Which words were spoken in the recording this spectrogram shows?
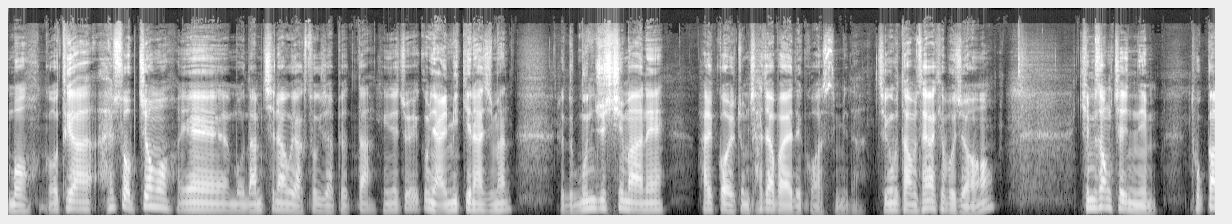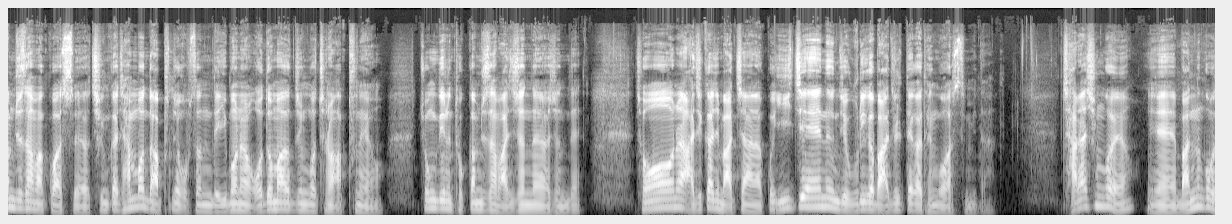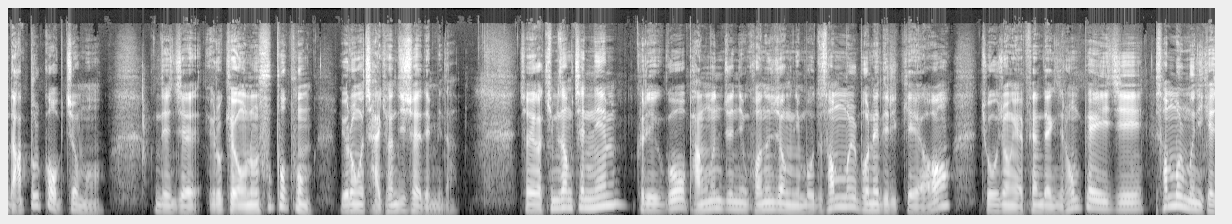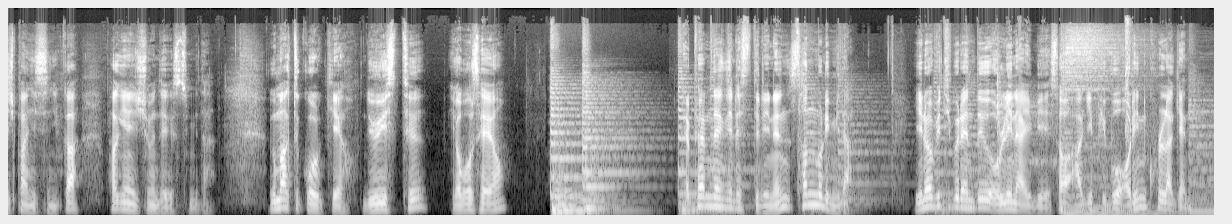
뭐 어떻게 할 수 없죠 뭐. 예, 뭐 남친하고 약속이 잡혔다. 굉장히 조금 얄밉긴 하지만 그래도 문주 씨만의 할 걸 좀 찾아봐야 될 것 같습니다. 지금부터 한번 생각해 보죠. 김성채님, 독감 주사 맞고 왔어요. 지금까지 한 번도 아픈 적 없었는데 이번엔 얻어맞은 것처럼 아프네요. 쫑디는 독감 주사 맞으셨나요? 하셨는데 저는 아직까지 맞지 않았고 이제는 이제 우리가 맞을 때가 된 것 같습니다. 잘하신 거예요. 예, 맞는 거 나쁠 거 없죠, 뭐. 근데 이제 이렇게 오는 후폭풍 이런 거 잘 견디셔야 됩니다. 저희가 김성채님 그리고 박문주님 권은정님 모두 선물 보내드릴게요. 조우종 FM댕진 홈페이지 선물 문의 게시판 있으니까 확인해 주시면 되겠습니다. 음악 듣고 올게요. 뉴이스트 여보세요. FM댕진에서 드리는 선물입니다. 이너뷰티 브랜드 올린아이비에서 아기 피부 어린 콜라겐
